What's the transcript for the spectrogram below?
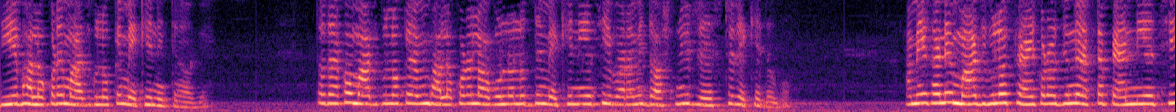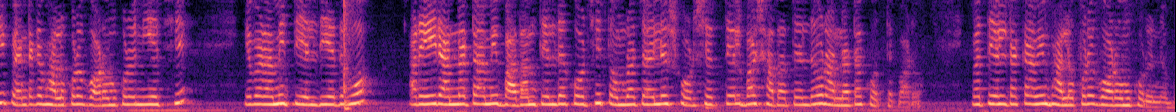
দিয়ে ভালো করে মাছগুলোকে মেখে নিতে হবে। তো দেখো মাছগুলোকে আমি ভালো করে লবণ হলুদ দিয়ে মেখে নিয়েছি, এবার আমি দশ মিনিট রেস্টে রেখে দেবো। আমি এখানে মাছগুলো ফ্রাই করার জন্য একটা প্যান নিয়েছি প্যানটাকে ভালো করে গরম করে নিয়েছি। এবার আমি তেল দিয়ে দেবো। আর এই রান্নাটা আমি বাদাম তেল দিয়ে করছি, তোমরা চাইলে সর্ষের তেল বা সাদা তেল দিয়েও রান্নাটা করতে পারো। এবার তেলটাকে আমি ভালো করে গরম করে নেব।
